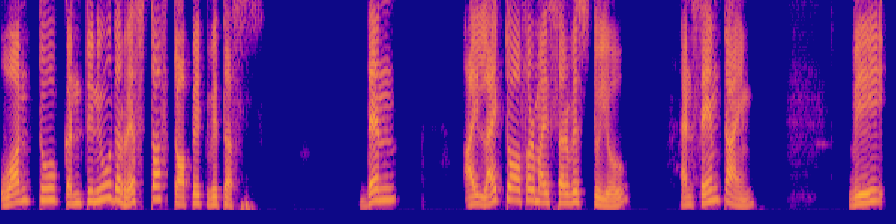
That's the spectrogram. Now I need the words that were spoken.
want to continue the rest of topic with us then i like to offer my service to you. And same time we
